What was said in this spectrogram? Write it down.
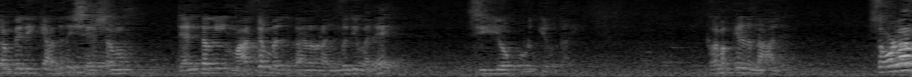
കമ്പനിക്ക് അതിനുശേഷം ടെൻഡറിൽ മാറ്റം വരുത്താനുള്ള അനുമതി വരെ സിഇഒ കൊടുക്കുകയുണ്ടായി ക്രമക്കേട് നാല്. സോളാർ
